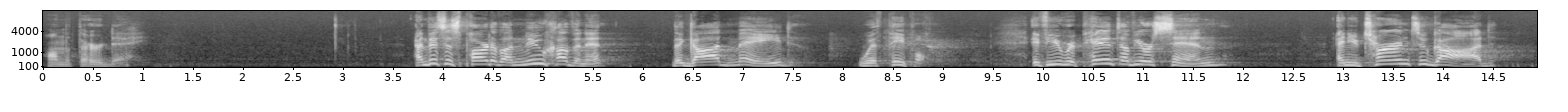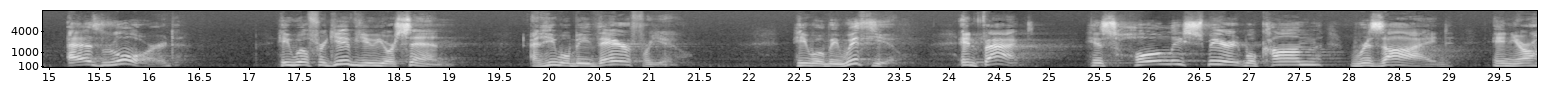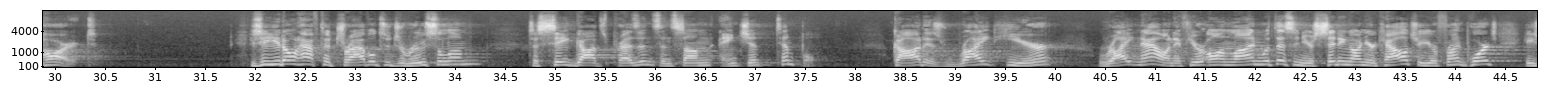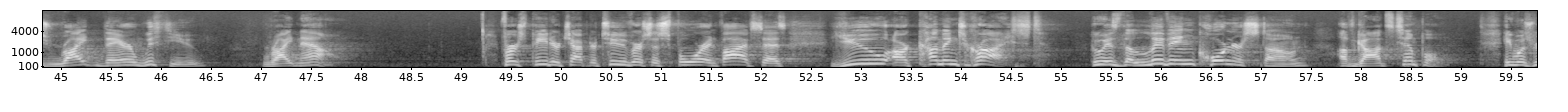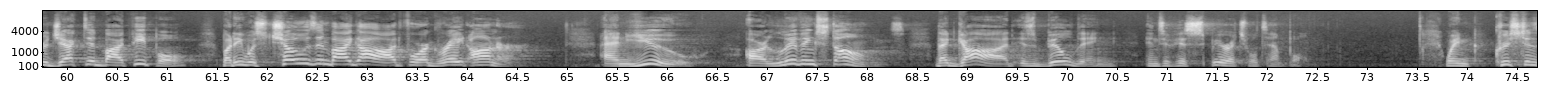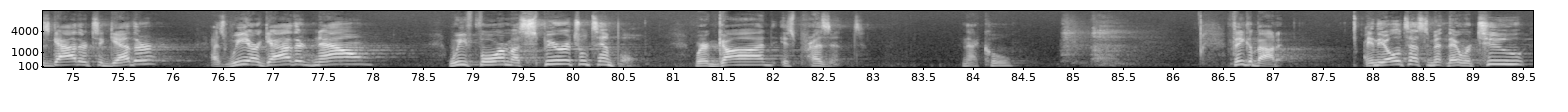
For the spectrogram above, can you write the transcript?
on the third day. And this is part of a new covenant that God made with people. If you repent of your sin and you turn to God as Lord, He will forgive you your sin and He will be there for you. He will be with you. In fact, His Holy Spirit will come reside in your heart. You see, you don't have to travel to Jerusalem to seek God's presence in some ancient temple. God is right here, right now. And if you're online with us and you're sitting on your couch or your front porch, He's right there with you right now. 1 Peter chapter 2 verses 4 and 5 says, "You are coming to Christ, who is the living cornerstone of God's temple. He was rejected by people, but he was chosen by God for a great honor. And you are living stones that God is building into his spiritual temple. When Christians gather together, as we are gathered now, we form a spiritual temple where God is present. Isn't that cool? Think about it. In the Old Testament, there were two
